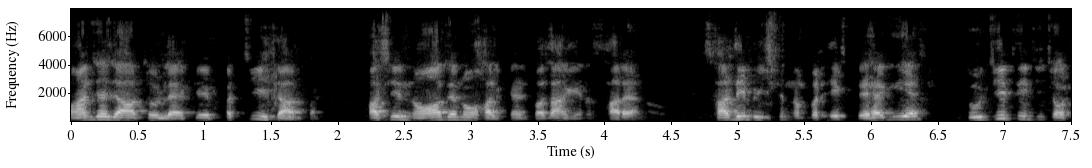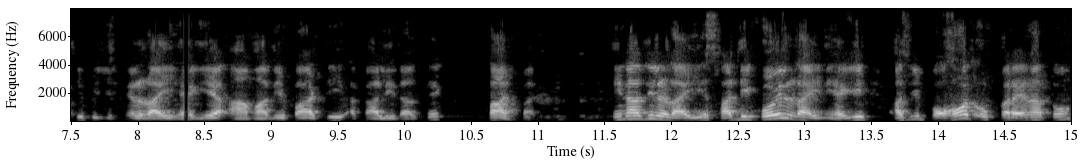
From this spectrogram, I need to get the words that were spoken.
5000 ਤੋਂ ਲੈ ਕੇ 25000 ਤੱਕ ਅਸੀਂ 9 ਦੇ 9 ਹਲਕਿਆਂ 'ਚ ਵਧਾਂਗੇ ਇਹਨਾਂ ਸਾਰਿਆਂ ਨਾਲ ਸਾਡੀ ਪੋਜੀਸ਼ਨ ਨੰਬਰ 1 ਤੇ ਹੈਗੀ ਹੈ। ਦੂਜੀ ਤੀਜੀ ਚੌਥੀ ਪੋਜੀਸ਼ਨ ਲੜਾਈ ਹੈਗੀ ਹੈ ਆਮ ਆਦਮੀ ਪਾਰਟੀ ਅਕਾਲੀ ਦਲ ਤੇ ਭਾਜਪਾ ਦੀ। ਇਹਨਾਂ ਦੀ ਲੜਾਈ ਹੈ ਸਾਡੀ ਕੋਈ ਲੜਾਈ ਨਹੀਂ ਹੈਗੀ। ਅਸੀਂ ਬਹੁਤ ਉੱਪਰ ਹੈ ਇਹਨਾਂ ਤੋਂ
